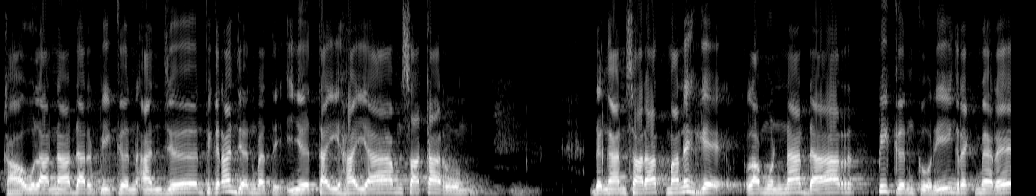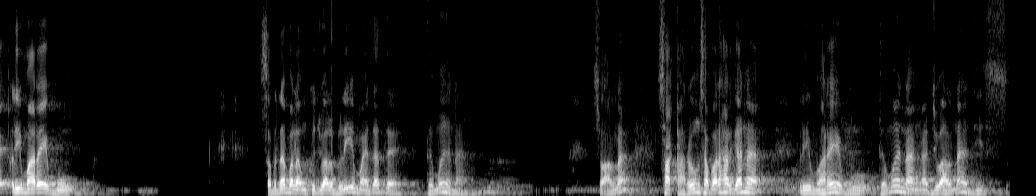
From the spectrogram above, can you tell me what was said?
Kaula nadar piken anjen piken anjen berarti iya tai hayam sakarung. Dengan syarat maneh ge lamun nadar pikeun kuring rek mere 5000 sebenarnya malam kujual beli mah eta teh teu meunang. Soalna sakarung sabar hargana 5000 teu meunang ngajual najis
